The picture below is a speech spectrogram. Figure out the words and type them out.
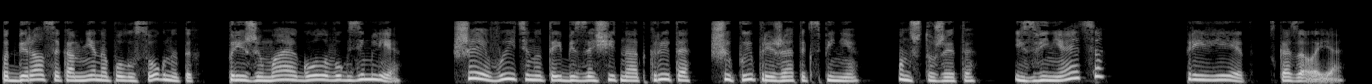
Подбирался ко мне на полусогнутых, прижимая голову к земле. Шея вытянута и беззащитно открыта, шипы прижаты к спине. Он что же это, извиняется? «Привет», — сказала я.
